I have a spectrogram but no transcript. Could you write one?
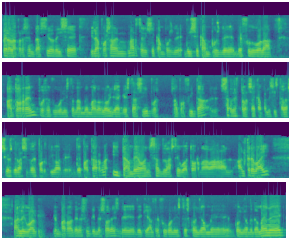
per a la presentació i la posada en marxa d'aquest campus, de, campus de, de futbol a, a Torrent, pues, el futbolista també Manolo, ja que està així, pues, s'ha desplaçat cap a les instal·lacions de la ciutat esportiva de, de Paterna i també ha avançat la seva tornada al, al treball, al igual que hem parlat en les últimes hores de, de que altres futbolistes com Jaume, com Jaume Domènech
